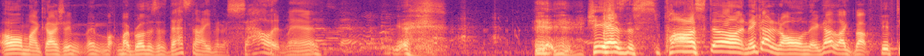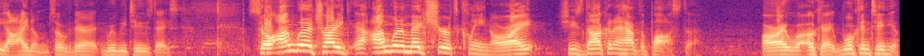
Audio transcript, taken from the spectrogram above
oh my gosh, and, my brother says, that's not even a salad, man. She has this pasta, and they got it all in there. They got like about 50 items over there at Ruby Tuesdays. So I'm going to try to, I'm going to make sure it's clean, all right? She's not going to have the pasta. All right, well, okay, we'll continue.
